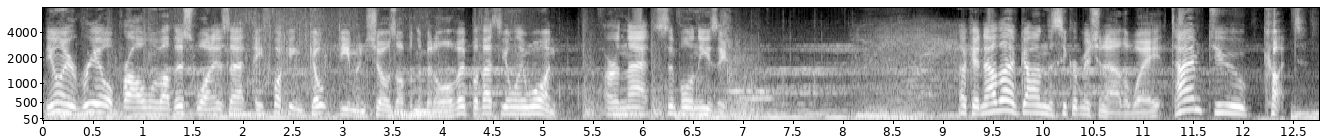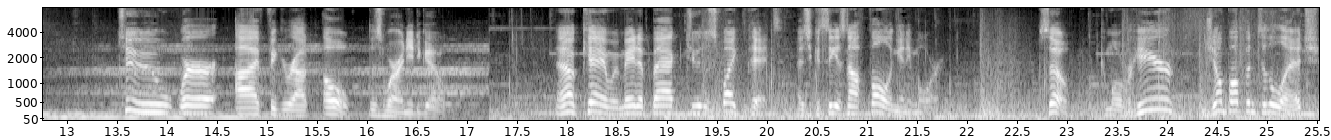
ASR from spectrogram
The only real problem about this one is that a fucking goat demon shows up in the middle of it, but that's the only one. Than that, simple and easy. Okay, now that I've gotten the secret mission out of the way, time to cut to where I figure out, oh, this is where I need to go. Okay, we made it back to the spike pit. As you can see, it's not falling anymore. So, come over here, jump up into the ledge.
